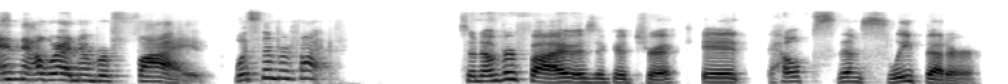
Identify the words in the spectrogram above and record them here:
And now we're at number five. What's number five? So, number five is a good trick. It helps them sleep better.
